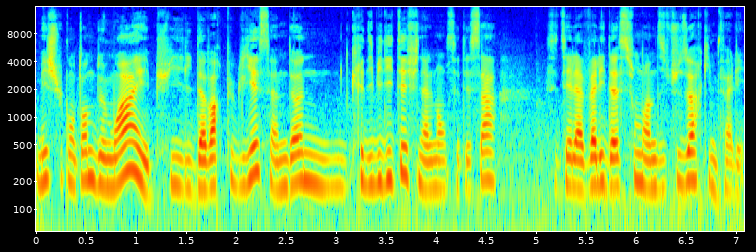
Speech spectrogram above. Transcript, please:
Mais je suis contente de moi et puis d'avoir publié, ça me donne une crédibilité finalement. C'était ça. C'était la validation d'un diffuseur qu'il me fallait.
